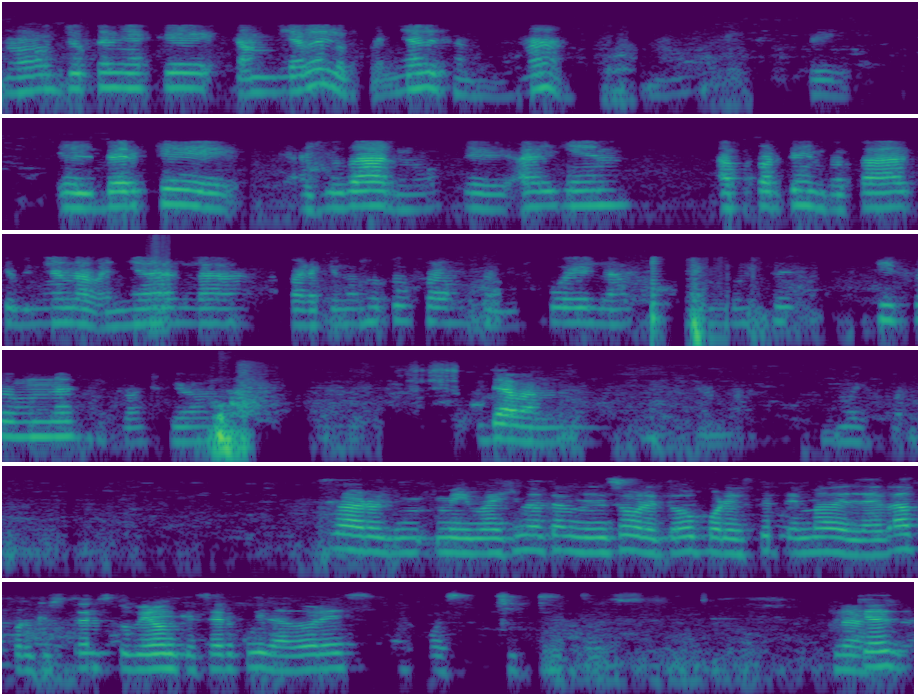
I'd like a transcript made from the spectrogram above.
¿no? Yo tenía que cambiarle los pañales a mi mamá, ¿no? Este, el ver que ayudar, ¿no? Que alguien aparte de mi papá, que venían a bañarla, para que nosotros fuéramos a la escuela. Entonces, sí fue una situación de abandono muy fuerte. Claro, me imagino también sobre todo por este tema de la edad, porque ustedes tuvieron que ser cuidadores pues chiquitos. Qué,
